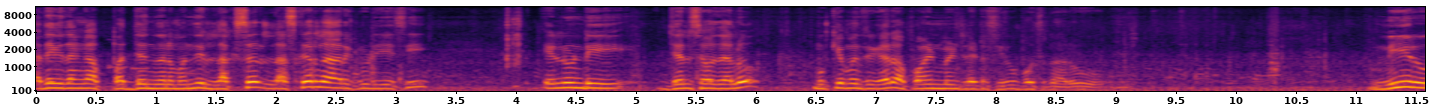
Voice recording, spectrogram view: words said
అదేవిధంగా పద్దెనిమిది వందల మంది లక్సర్ లస్కర్లా రిక్రూట్ చేసి ఎల్లుండి జలసౌదాలో ముఖ్యమంత్రి గారు అపాయింట్మెంట్ లెటర్స్ ఇవ్వబోతున్నారు. మీరు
